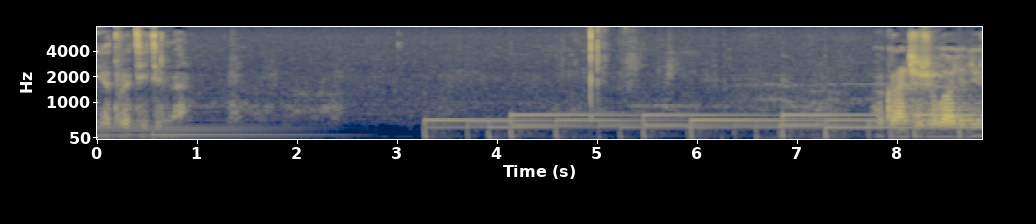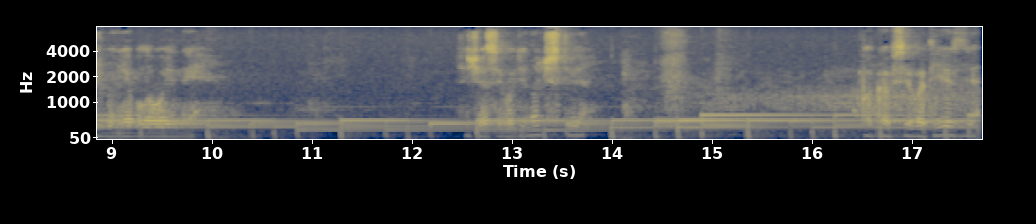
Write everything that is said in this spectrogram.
и отвратительно. Как раньше желали, лишь бы не было войны. Сейчас я в одиночестве, пока все в отъезде,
